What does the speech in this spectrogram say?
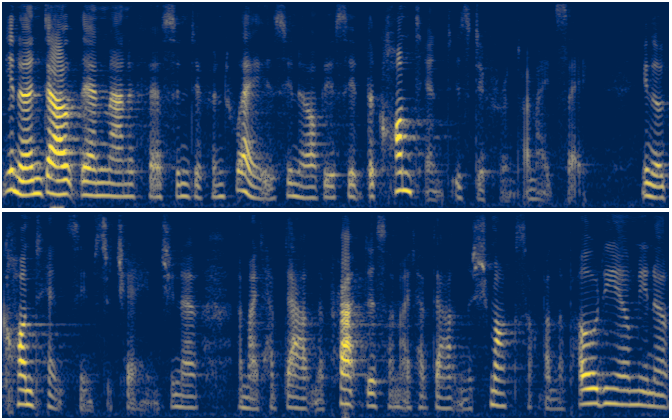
you know, and doubt then manifests in different ways. You know, obviously the content is different, I might say. You know, the content seems to change. You know, I might have doubt in the practice, I might have doubt in the schmucks up on the podium, you know,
